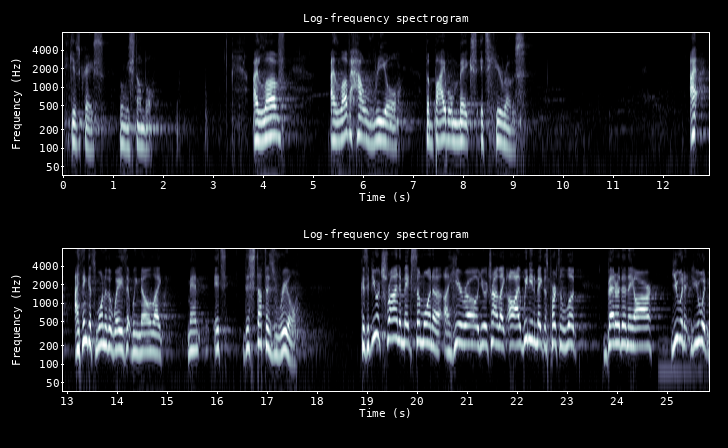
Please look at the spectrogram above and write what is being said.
He gives grace when we stumble. I love, I love how real the Bible makes its heroes. I, I think it's one of the ways that we know, like, man, it's, this stuff is real. Because if you were trying to make someone a, a hero, and you were trying to, like, oh, I, we need to make this person look better than they are, you would, you would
